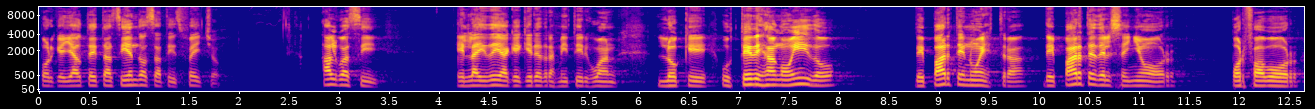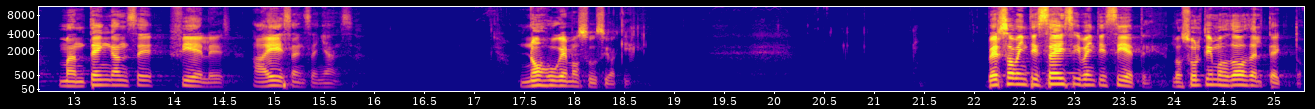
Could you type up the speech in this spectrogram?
Porque ya usted está siendo satisfecho. Algo así es la idea que quiere transmitir Juan. Lo que ustedes han oído de parte nuestra, de parte del Señor, por favor, manténganse fieles a esa enseñanza. No juguemos sucio aquí. Versos 26 y 27, los últimos dos del texto.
